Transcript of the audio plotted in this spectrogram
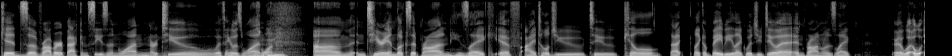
kids of Robert back in season one or two, I think it was Mm-hmm. There's one. one. Mm-hmm. Um, and Tyrion looks at Bronn and he's like, "If I told you to kill that like a baby, like would you do it?" And Bronn was like, or, wh- wh-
